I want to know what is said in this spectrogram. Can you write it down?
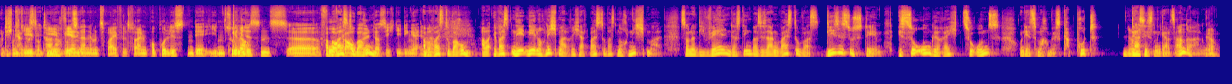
Und ich kann die, das total die wählen dann im Zweifel zu einem Populisten, der ihnen zumindest äh, Aber vorgaukelt, weißt du dass sich die Dinge ändern. Aber weißt du warum? Aber ja, weißt, nee, nee, noch nicht mal, Richard, weißt du was? Noch nicht mal. Sondern die wählen das Ding, weil sie sagen, weißt du was? Dieses System ist so ungerecht zu uns und jetzt machen wir es kaputt. Das ist ein ganz anderer Angang. Ja.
